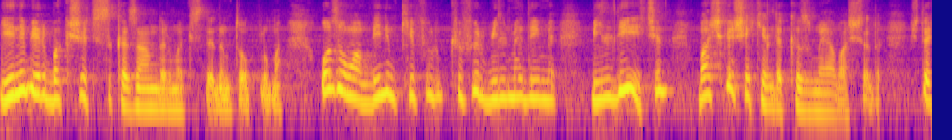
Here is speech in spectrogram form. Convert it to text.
Yeni bir bakış açısı kazandırmak istedim topluma. O zaman benim küfür, küfür bilmediğimi bildiği için başka şekilde kızmaya başladı. İşte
